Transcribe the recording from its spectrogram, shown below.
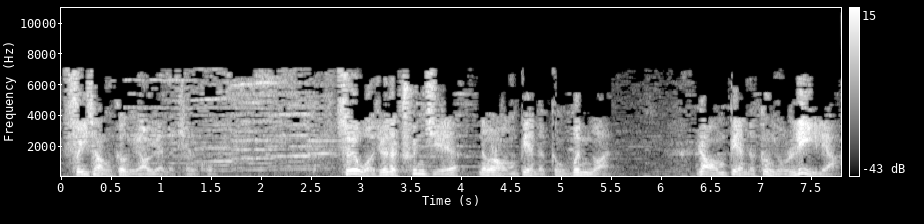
飞向更遥远的天空。所以我觉得春节能让我们变得更温暖，让我们变得更有力量，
